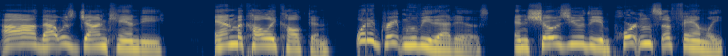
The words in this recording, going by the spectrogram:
Ah, that was John Candy and Macaulay Culkin. What a great movie that is. And shows you the importance of family,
